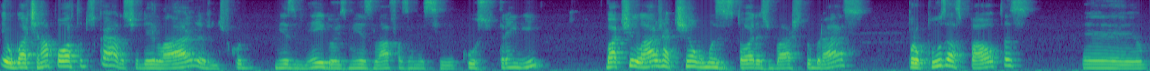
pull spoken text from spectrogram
eu bati na porta dos caras, cheguei lá a gente ficou mês e meio, dois meses lá fazendo esse curso de trainee. Bati lá, já tinha algumas histórias debaixo do braço, propus as pautas É, eu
